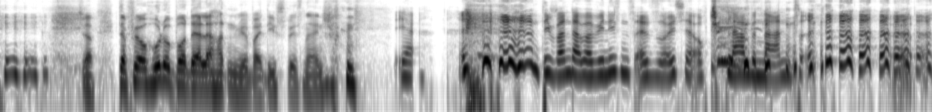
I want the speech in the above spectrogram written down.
ja. Dafür Holobordelle hatten wir bei Deep Space Nine schon. Ja. die waren da aber wenigstens als solche auch klar benannt. ja.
